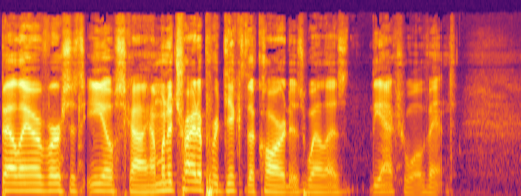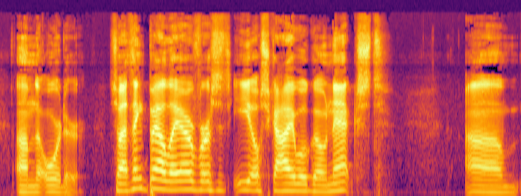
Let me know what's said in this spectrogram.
Belair versus Iyo Sky. I'm going to try to predict the card as well as the actual event, um, the order. So I think Belair versus Iyo Sky will go next. Um,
